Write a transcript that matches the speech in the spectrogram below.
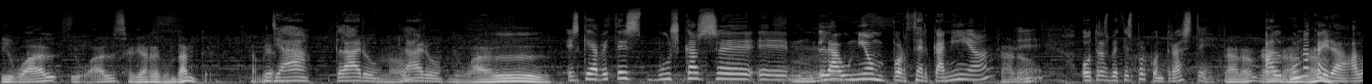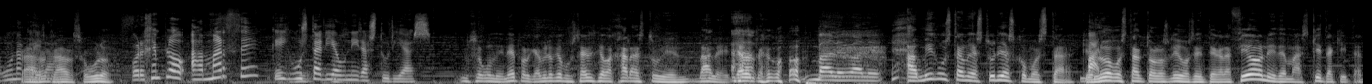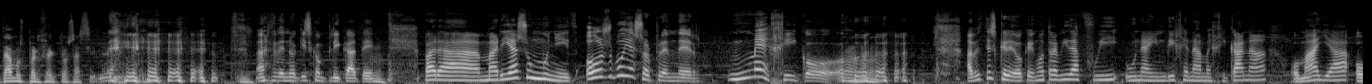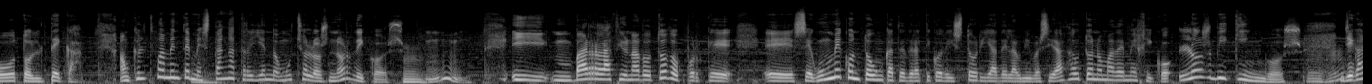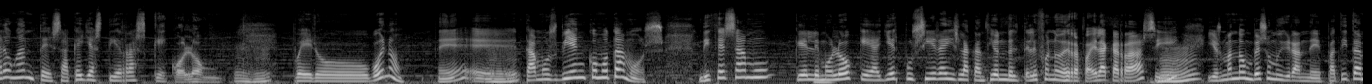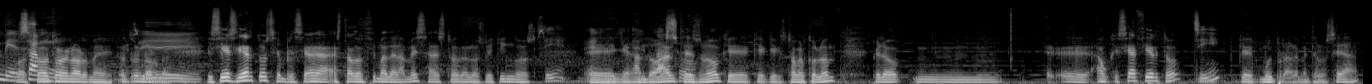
Igual, igual sería redundante también. Ya, claro, ¿no? claro. Igual. Es que a veces buscas eh, eh, Mm. la unión por cercanía, Claro. ¿eh? otras veces por contraste. Claro, claro. alguna claro, caerá, alguna Claro, caerá. claro, seguro. Por ejemplo, a Marce, ¿qué gustaría unir Asturias? Un segundín, ¿eh? porque a mí lo que me gustaría es que bajara Asturias. Vale, ya lo tengo. Vale, vale. A mí gusta mi Asturias como está, que Vale. luego están todos los libros de integración y demás. Quita, quita, estamos perfectos así. Marce, no quis complícate. Mm. Para María Sun Muñiz, os voy a sorprender. México. Ajá. A veces creo que en otra vida fui una indígena mexicana o maya o tolteca, aunque últimamente me están atrayendo mucho los nórdicos. Mm. Mm. Y mm, va relacionado todo porque, eh, según me contó un catedrático de historia de la Universidad Autónoma de México, los vikingos llegaron antes a aquellas tierras que Colón. Pero bueno, ¿eh? Eh, estamos bien como estamos. Dice Samu que le moló que ayer pusierais la canción del teléfono de Rafaela Carrás, ¿sí? Ujú. Y os manda un beso muy grande. Para ti también, Pues Samu. otro enorme, otro Sí. enorme. Y sí es cierto, siempre se ha estado encima de la mesa esto de los vikingos. Sí, eh, llegando antes, ¿no? Que, que, que Cristóbal Colón. Pero mm, eh, aunque sea cierto, Sí. que muy probablemente lo sea.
